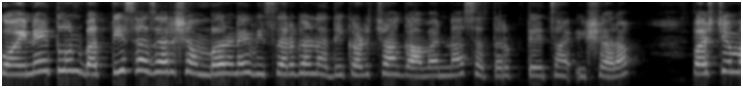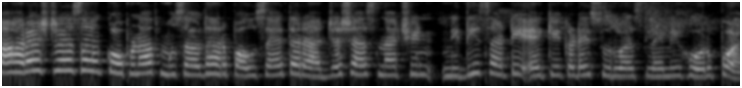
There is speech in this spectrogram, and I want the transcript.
कोयनेतून बत्तीस हजार शंभरने विसर्ग नदीकडच्या गावांना सतर्कतेचा इशारा. पश्चिम महाराष्ट्रासह कोकणात मुसळधार पाऊस आहे तर राज्य शासनाची निधीसाठी एकीकडे सुरू असलेली होरपळ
